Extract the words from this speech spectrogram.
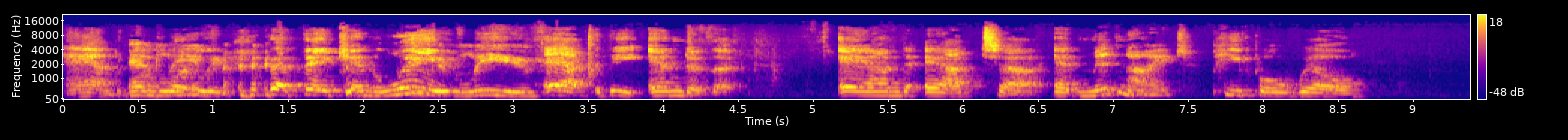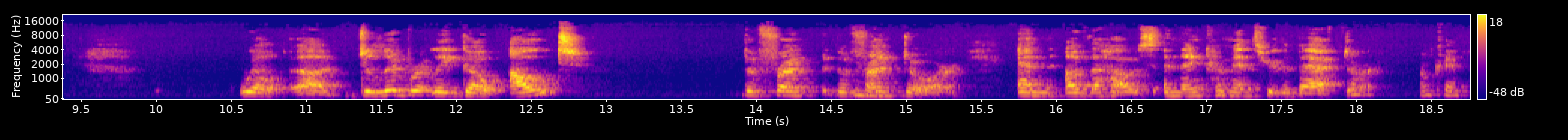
and And leave. that they can They leave can leave. at the end of it. And at uh, at midnight, people will will uh, deliberately go out the front the front door and of the house, and then come in through the back door. Okay.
